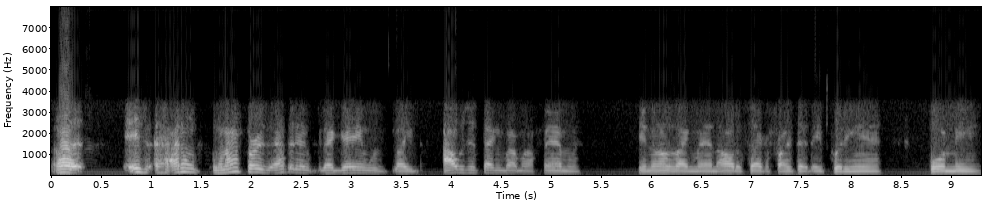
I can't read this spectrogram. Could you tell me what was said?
Uh, it's, I don't. When I first after that, that game was like, I was just thinking about my family. You know, I was like, man, all the sacrifice that they put in for me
